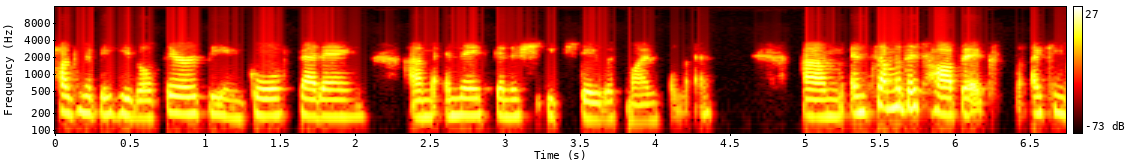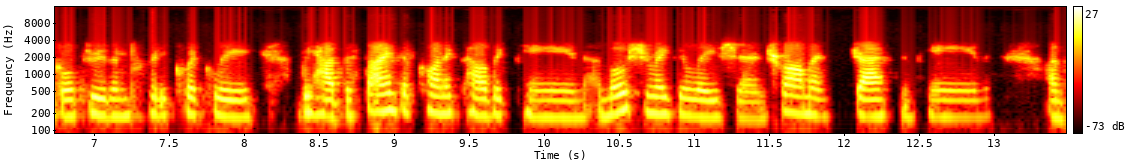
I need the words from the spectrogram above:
cognitive behavioral therapy and goal setting, um, and they finish each day with mindfulness. Um, and some of the topics, I can go through them pretty quickly. We have the signs of chronic pelvic pain, emotion regulation, trauma and stress and pain, um,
